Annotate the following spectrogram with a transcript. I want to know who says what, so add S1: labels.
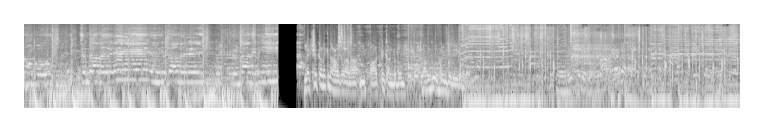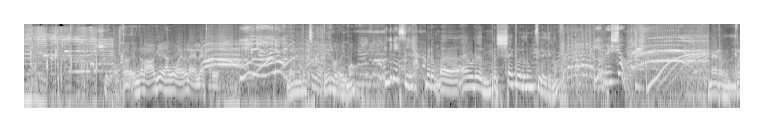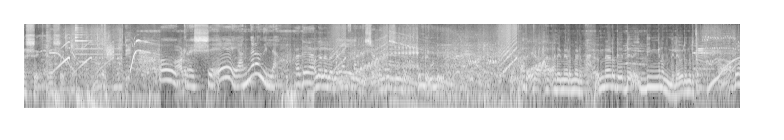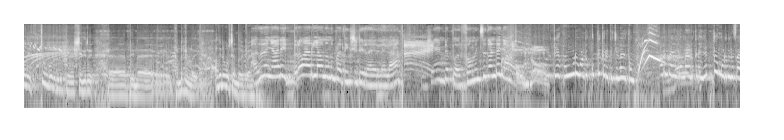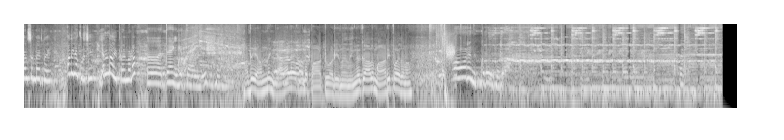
S1: ഉണ്ടാകുമോ ലക്ഷക്കണക്കിന് ആളുകളാണ് ഈ പാട്ട് കണ്ടതും പങ്കുവെക്കുകയും ചെയ്തിരിക്കുന്നത്. എന്താണ് ആകെ അങ്ങ് വൈറലായല്ലേ അതെ.
S2: പേര് പറയുമോ? മാഡം അയാളോട് ബ്രഷ് ആയിട്ട് വല്ലതും ഫീൽ ചെയ്തിരുന്നു?
S3: ബ്രഷോ?
S2: മാഡം ക്രഷ് ക്രഷ്
S3: ഓ ക്രഷ് ഏ
S2: അങ്ങനൊന്നില്ല അതെ അതെ. മേഡം മേഡം മേഡം ഇതിങ്ങനെ നിന്നില്ലേ? ഒരു നൃത്തം അതാണ് ഏറ്റവും കൂടുതൽ പ്രേക്ഷകർ പിന്നെ കണ്ടിട്ടുള്ളത്. അതിനെ കുറിച്ച് എന്താ അഭിപ്രായം?
S3: അത് ഞാൻ ഇത്ര വൈറലാവുന്നൊന്നും പ്രതീക്ഷിച്ചിട്ടില്ലായിരുന്നല്ല. പക്ഷെ എന്റെ പെർഫോമൻസ് കണ്ട് ഞാൻ
S2: മൂട് കൊണ്ട് കുത്തിത്തെറിപ്പിച്ചില്ലായിരുന്നു? അതിനായിരുന്നു ഉണ്ടായിരുന്നത് അതിനെക്കുറിച്ച് എന്താ അഭിപ്രായം മേഡം?
S3: ഓ താങ്ക് യു താങ്ക് യു
S4: അതെ അന്ന് ഞാനായിരുന്നു പാട്ട് പാടിയിരുന്നത്. നിങ്ങൾക്ക് ആൾ മാറിപ്പോയതാണോ?
S5: ഓരെ നിക്കട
